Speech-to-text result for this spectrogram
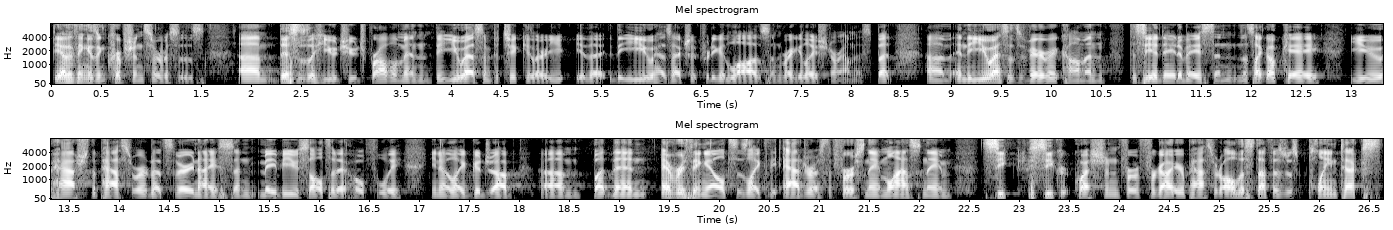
The other thing is encryption services. Um, this is a huge, huge problem in the US in particular. the, the EU has actually pretty good laws and regulation around this. But um, in the US, it's very, very common to see a database and it's like, okay, you hash the password, that's very nice, and maybe you salted it, hopefully. You know, like, good job. Um, but then everything else is like the address, the first name, last name, sec secret question for forgot your password. All this stuff is just plain text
